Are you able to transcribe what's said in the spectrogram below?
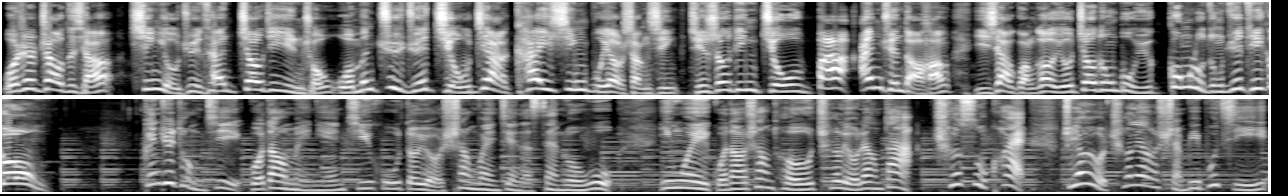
我是赵子强，亲友聚餐、交际应酬，我们拒绝酒驾，开心不要伤心。请收听九八安全导航。以下广告由交通部与公路总局提供。根据统计，国道每年几乎都有上万件的散落物，因为国道上头车流量大、车速快，只要有车辆闪避不及，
